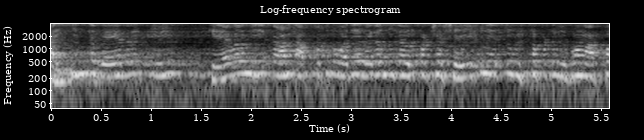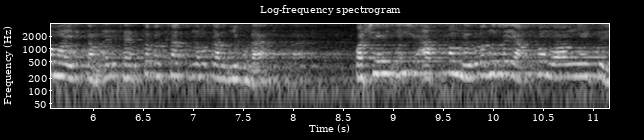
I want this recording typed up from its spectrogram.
കയ്യിന്റെ വേദനയ്ക്ക് കേവലം ഈ കാണുന്ന അപ്പത്തിന് വലിയ വില ഒന്നുമില്ല ഒരു പക്ഷേ ഷെയ്ഖിന് ഏറ്റവും ഇഷ്ടപ്പെട്ട വിഭവം അപ്പമായിരിക്കാം. അതിന് ചരിത്ര പശ്ചാത്തലം നമുക്ക് അറിഞ്ഞുകൂടാ പക്ഷേ ഈ അപ്പം ഇവിടെ നിന്നുള്ള അപ്പം വാങ്ങിയിട്ട്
